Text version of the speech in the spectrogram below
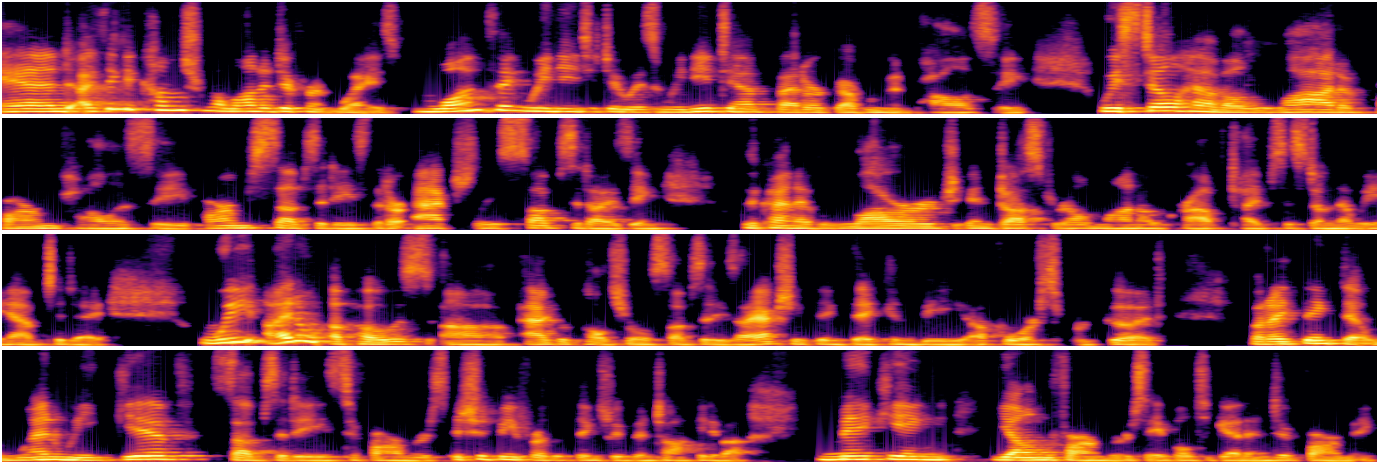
And I think it comes from a lot of different ways. One thing we need to do is we need to have better government policy. We still have a lot of farm policy, farm subsidies that are actually subsidizing the kind of large industrial monocrop type system that we have today. We, I don't oppose uh, agricultural subsidies. I actually think they can be a force for good. But I think that when we give subsidies to farmers, it should be for the things we've been talking about making young farmers able to get into farming,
